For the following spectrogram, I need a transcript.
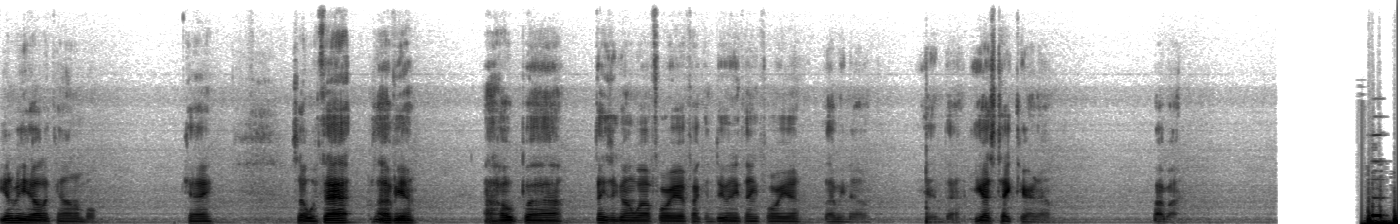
you're going to be held accountable. Okay? So, with that, love you. I hope uh, things are going well for you. If I can do anything for you, let me know. And uh, you guys take care now. Bye bye. You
